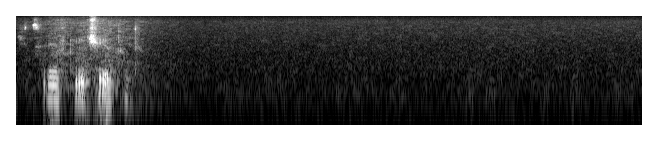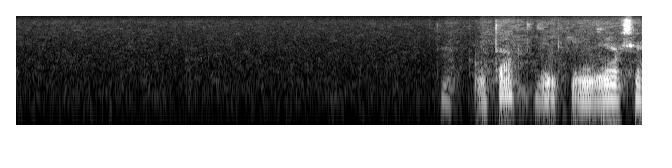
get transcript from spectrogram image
Чи Це я включив тут. Так, контакт, звідки він взявся.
